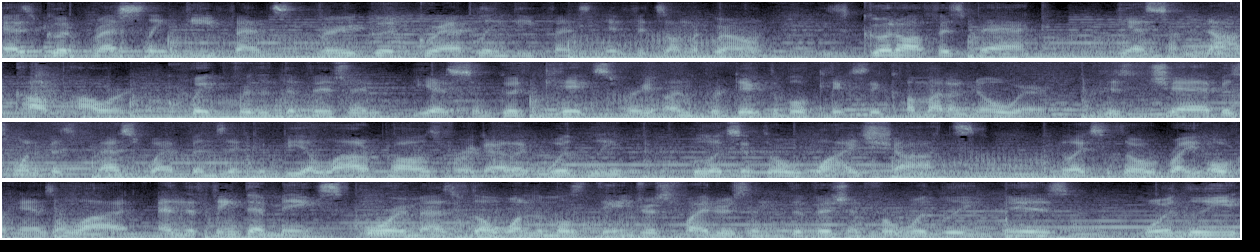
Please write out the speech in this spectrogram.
Has good wrestling defense, very good grappling defense if it's on the ground. He's good off his back. He has some knockout power, quick for the division. He has some good kicks, very unpredictable kicks. They come out of nowhere. His jab is one of his best weapons. It could be a lot of problems for a guy like Woodley who likes to throw wide shots. He likes to throw right overhands a lot. And the thing that makes Jorge Masvidal one of the most dangerous fighters in the division for Woodley is Woodley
